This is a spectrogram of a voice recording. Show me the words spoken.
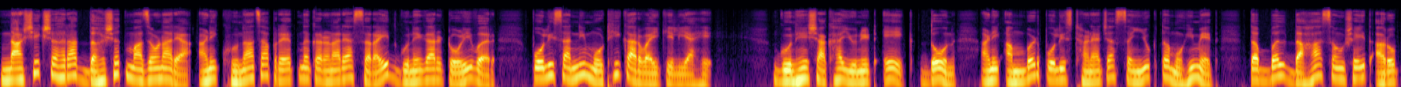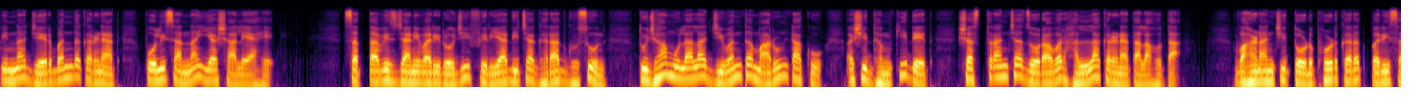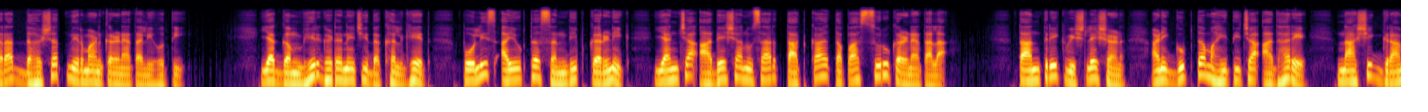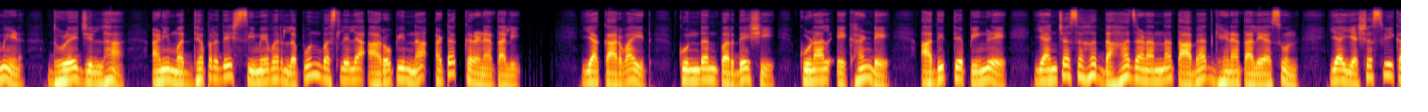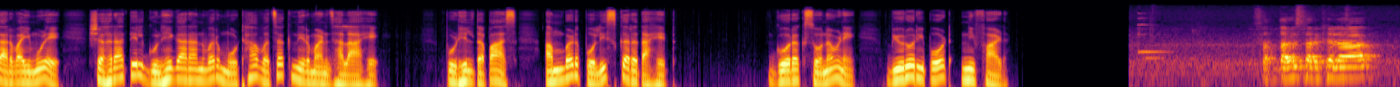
नाशिक शहरात दहशत माजवणाऱ्या आणि खुनाचा प्रयत्न करणाऱ्या सराईत गुन्हेगार टोळीवर पोलिसांनी मोठी कारवाई केली आहे. गुन्हे शाखा युनिट एक दोन आणि अंबड पोलीस ठाण्याच्या संयुक्त मोहिमेत तब्बल दहा संशयित आरोपींना जेरबंद करण्यात पोलिसांना यश आले आहे. सत्तावीस जानेवारी रोजी फिर्यादीच्या घरात घुसून तुझ्या मुलाला जिवंत मारून टाकू अशी धमकी देत शस्त्रांच्या जोरावर हल्ला करण्यात आला होता. वाहनांची तोडफोड करत परिसरात दहशत निर्माण करण्यात आली होती. या गंभीर घटनेची दखल घेत पोलीस आयुक्त संदीप कर्णिक यांच्या आदेशानुसार तात्काळ तपास सुरू करण्यात आला. तांत्रिक विश्लेषण आणि गुप्त माहितीच्या आधारे नाशिक ग्रामीण धुळे जिल्हा आणि मध्य प्रदेश सीमेवर लपून बसलेल्या आरोपींना अटक करण्यात आली. या कारवाईत कुंदन परदेशी कुणाल एखांडे आदित्य पिंगळे यांच्यासह दहा जणांना ताब्यात घेण्यात आले असून या यशस्वी कारवाईमुळे शहरातील गुन्हेगारांवर मोठा वचक निर्माण झाला आहे. पुढील तपास अंबड पोलीस करत आहेत. Gorakh Sonawane bureau report Niphad. सत्तावीस तारखेला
